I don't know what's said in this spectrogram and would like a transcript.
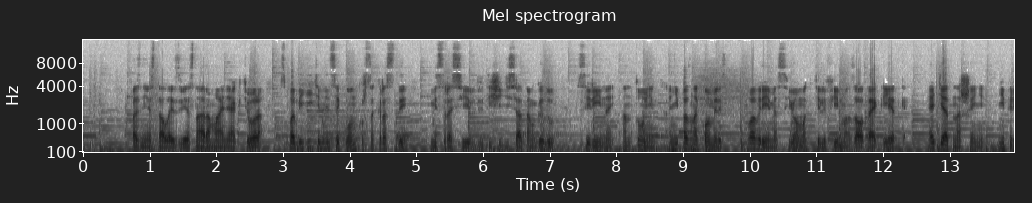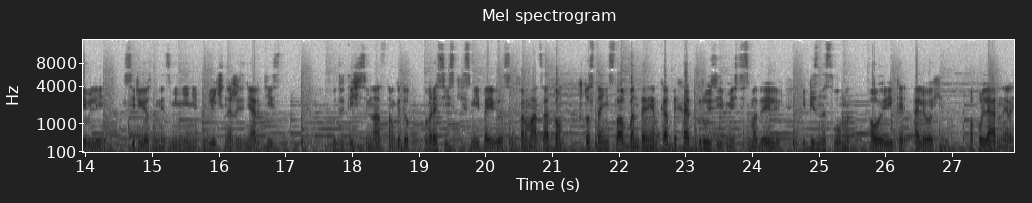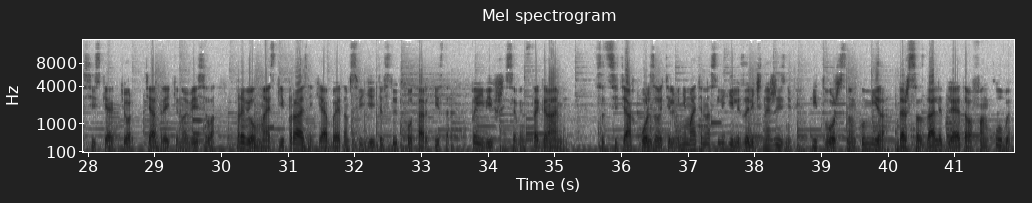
Позднее стало известно о романе актера с победительницей конкурса красоты «Мисс России» в 2010 году с Ириной Антоненко. Они познакомились во время съемок телефильма «Золотая клетка». Эти отношения не привели к серьезным изменениям в личной жизни артиста. В 2017 году в российских СМИ появилась информация о том, что Станислав Бондаренко отдыхает в Грузии вместе с моделью и бизнесвумен Аурикой Алехиной. Популярный российский актер театра и кино «Весело» провел майские праздники, об этом свидетельствует фото артиста, появившееся в Инстаграме. В соцсетях пользователи внимательно следили за личной жизнью и творчеством кумира, даже создали для этого фан-клубы.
